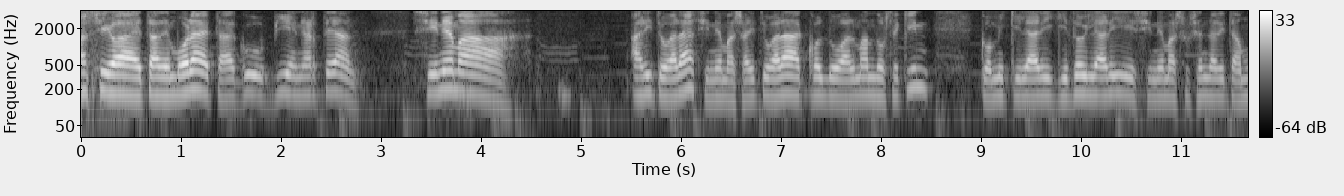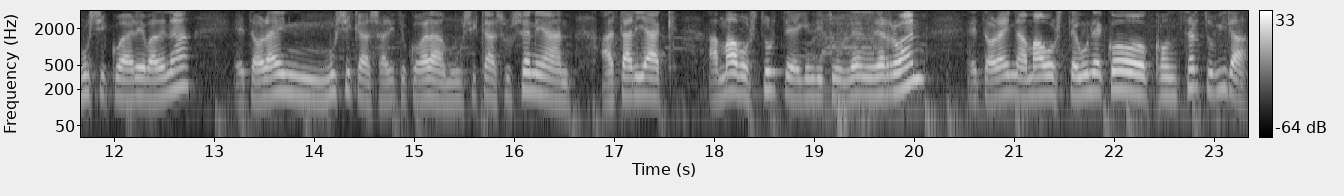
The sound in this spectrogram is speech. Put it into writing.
Espazioa eta denbora eta gu bien artean. Zinema aritu gara, sinema aritu gara, koldo almandozekin, komikilari, gidoilari, sinema zuzendari eta musikoa ere badena, eta orain musika arituko gara, musika zuzenean atariak amabost urte egin ditu lehen lerroan, eta orain amabost eguneko kontzertu bira,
